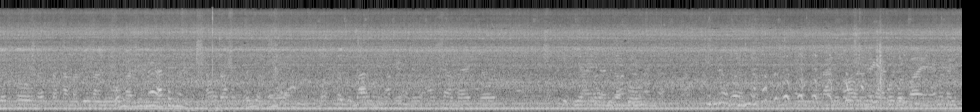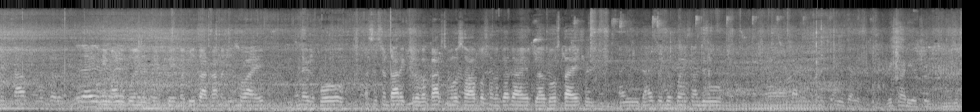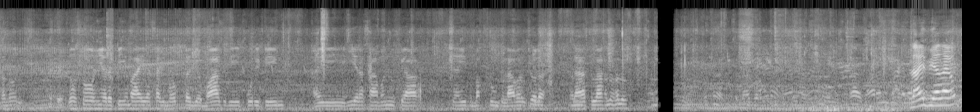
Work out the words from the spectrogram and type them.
है मौजूदा जो खां पोइ असिस्टेंट डायरेक्टर वकार समरो साहब असां सां ॿिया दोस्त ऐं डायरेक्टर आहे असांजो दोस्तो हींअर टीम आहे असांजी मुफ़्त जो बाग जी पूरी टीम ऐं हींअर असां वञूं शहीद मखतूम लाइव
